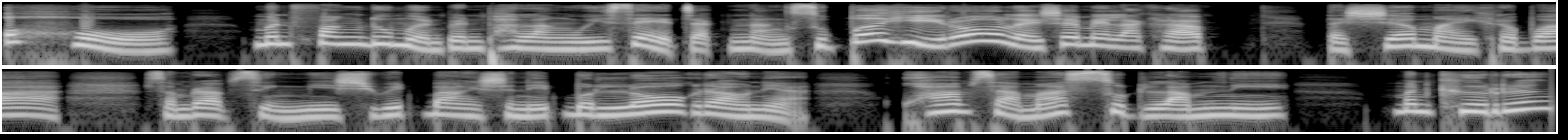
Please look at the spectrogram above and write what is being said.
โอ้โห มันฟังดูเหมือนเป็นพลังวิเศษจากหนังซูเปอร์ฮีโร่เลยใช่ไหมล่ะครับ แต่เชื่อไหมครับว่าสำหรับสิ่งมีชีวิตบางชนิดบนโลกเราเนี่ย ความสามารถสุดล้ำนี้ มันคือเรื่อง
